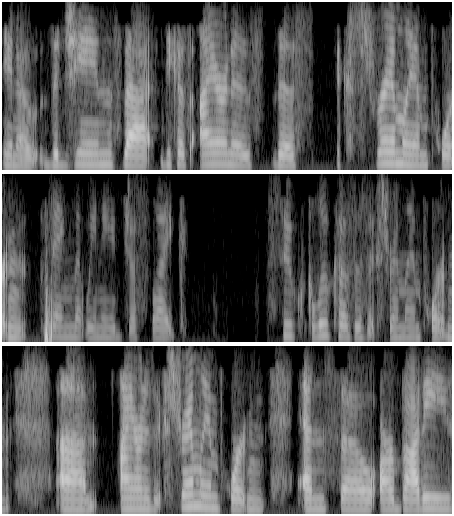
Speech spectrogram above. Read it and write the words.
You know, the genes that, because iron is this extremely important thing that we need, just like glucose is extremely important. Um, iron is extremely important, and so our bodies.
